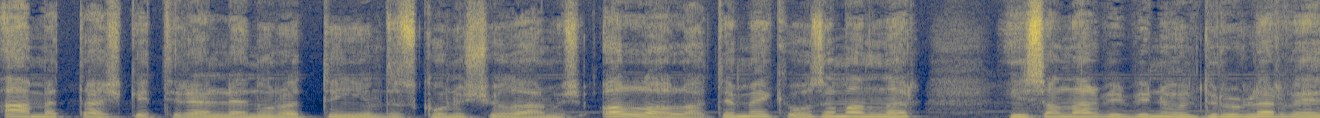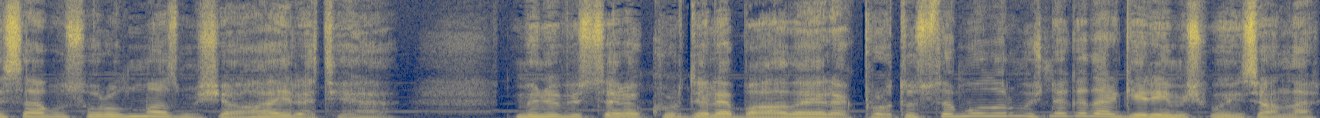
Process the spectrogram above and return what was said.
Ahmet Taş getirenle Nurattin Yıldız konuşuyorlarmış. Allah Allah demek ki o zamanlar insanlar birbirini öldürürler ve hesabı sorulmazmış ya hayret ya. Minibüslere kurdele bağlayarak protesto mu olurmuş ne kadar geriymiş bu insanlar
